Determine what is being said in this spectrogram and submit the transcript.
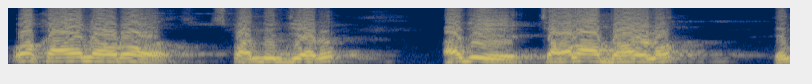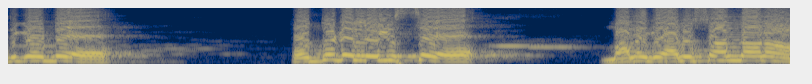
ఒక ఆయన ఎవరో స్పందించారు. అది చాలా దారుణం. ఎందుకంటే పొద్దుట లెగిస్తే మనకి అనుసంధానం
